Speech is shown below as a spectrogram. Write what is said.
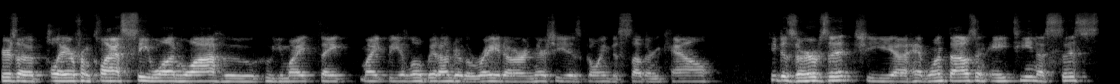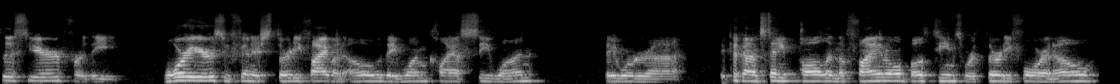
here's a player from Class C1 Wahoo who you might think might be a little bit under the radar, and there she is going to Southern Cal. She deserves it. She uh, had 1,018 assists this year for the Warriors, who finished 35 and 0. They won Class C1. They were uh, they took on St. Paul in the final. Both teams were 34 and 0.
